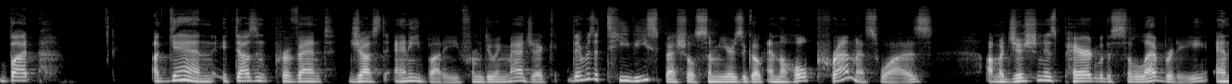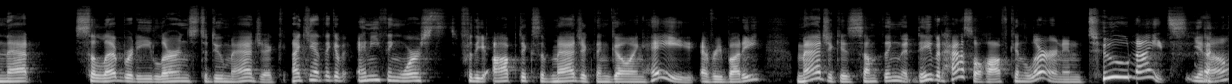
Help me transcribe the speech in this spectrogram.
But Again, it doesn't prevent just anybody from doing magic. There was a TV special some years ago, and the whole premise was a magician is paired with a celebrity and that celebrity learns to do magic. I can't think of anything worse for the optics of magic than going, hey, everybody, magic is something that David Hasselhoff can learn in two nights, you know?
